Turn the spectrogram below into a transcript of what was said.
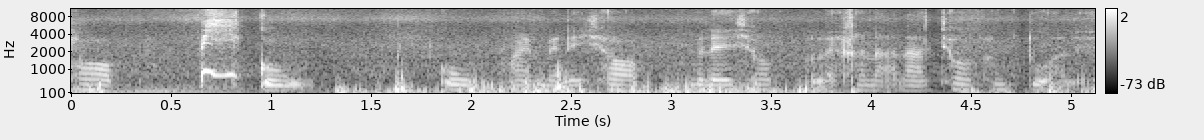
ชอบปีโก้โก้ไม่ไม่ได้ชอบ ไม่ได้ชอบอะไรขนาดนั้นชอบทั้งตัวเลย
